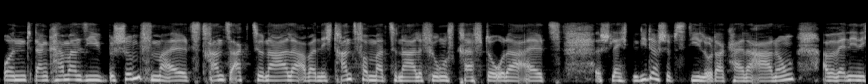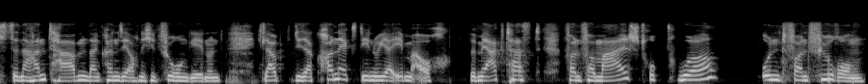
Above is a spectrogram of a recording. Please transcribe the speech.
Und dann kann man sie beschimpfen als transaktionale, aber nicht transformationale Führungskräfte oder als schlechten Leadership-Stil oder keine Ahnung. Aber wenn die nichts in der Hand haben, dann können sie auch nicht in Führung gehen. Und ich glaube, dieser Connex, den du ja eben auch bemerkt hast, von Formalstruktur und von Führung.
